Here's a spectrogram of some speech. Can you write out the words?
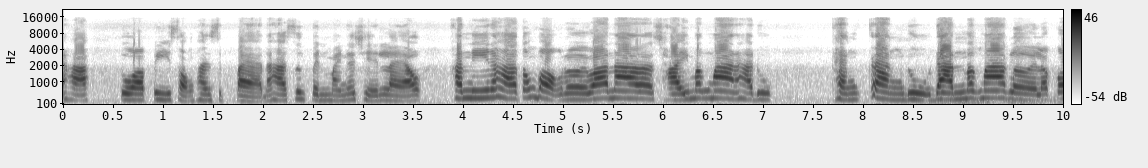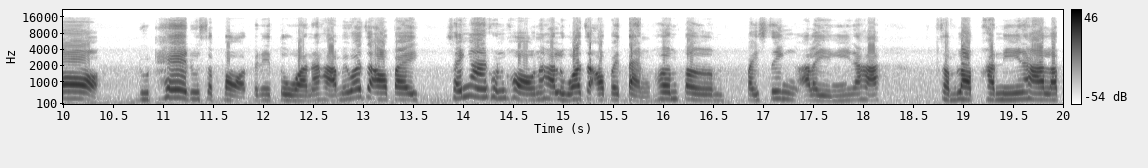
นะคะ ตัวปี 2018 นะคะ ซึ่งเป็น Minor Change แล้ว คันนี้นะคะต้องบอกเลยว่าน่าใช้มาก ๆ นะคะ ดูแข็งแกร่งดุดันมาก ๆ เลย แล้วก็ดูเท่ ดูสปอร์ตไปในตัวนะคะ ไม่ว่าจะเอาไป ใช้งานคนของนะคะ หรือว่าจะเอาไปแต่งเพิ่มเติมไปซิ่งอะไรอย่างนี้นะคะสำหรับคันนี้นะคะ รับ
